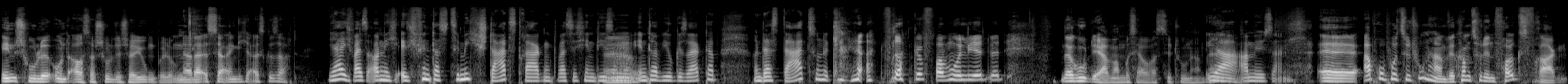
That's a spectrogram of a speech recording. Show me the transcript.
in Schule und außerschulischer Jugendbildung. Na, da ist ja eigentlich alles gesagt. Ja, ich weiß auch nicht. Ich finde das ziemlich staatstragend, was ich in diesem ja. Interview gesagt habe und dass dazu eine kleine Anfrage formuliert wird. Na gut, ja, man muss ja auch was zu tun haben. Ja, ja amüsant. Äh, apropos zu tun haben, wir kommen zu den Volksfragen.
